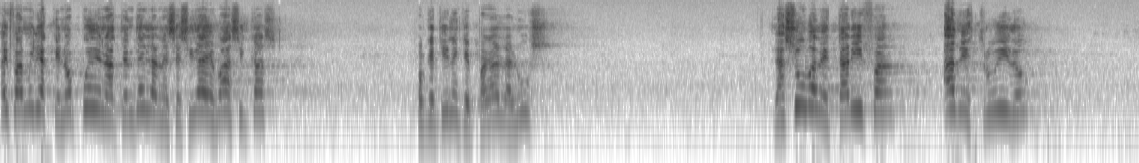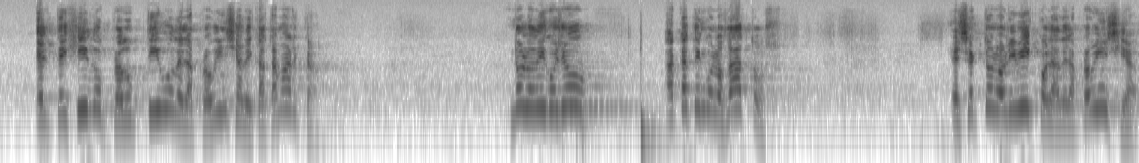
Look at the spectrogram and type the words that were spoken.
Hay familias que no pueden atender las necesidades básicas porque tienen que pagar la luz. La suba de tarifa ha destruido el tejido productivo de la provincia de Catamarca. No lo digo yo, acá tengo los datos. El sector olivícola de la provincia,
